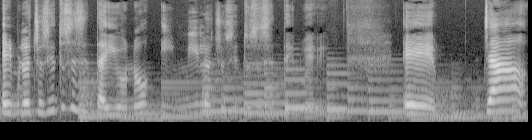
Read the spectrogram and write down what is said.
En 1861 y 1869, eh, ya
